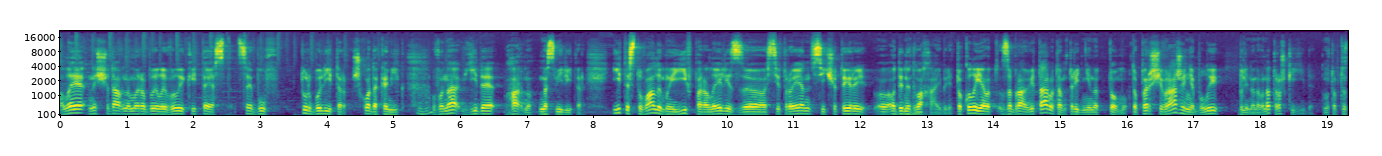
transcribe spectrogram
але нещодавно ми робили великий тест. Це був турболітер Шкода Камік. Вона їде гарно на свій літер. І тестували ми її в паралелі з е, Citroën C4 е, 1.2 Hybrid. То коли я от забрав Вітару там три дні на тому, то перші враження були. Блін, вона трошки їде. Ну тобто,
